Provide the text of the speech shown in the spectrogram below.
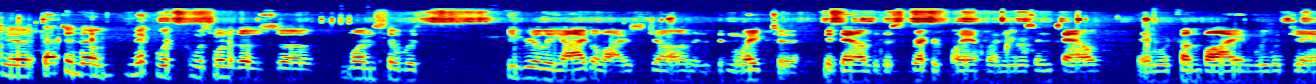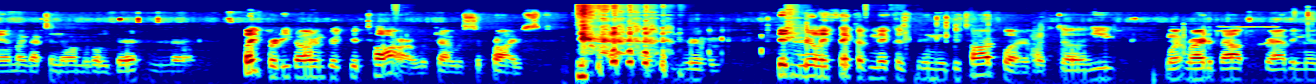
Yeah, got to know Mick was, was one of those uh, ones that was he really idolized John and didn't wait to get down to this record plant when he was in town and would come by and we would jam. I got to know him a little bit and uh, played pretty darn good guitar, which I was surprised. I didn't really didn't really think of Mick as being a guitar player, but uh, he went right about grabbing a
